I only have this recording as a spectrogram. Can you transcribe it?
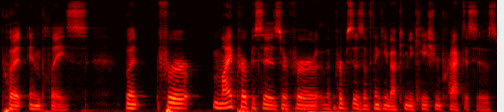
put in place. But for my purposes, or for the purposes of thinking about communication practices,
